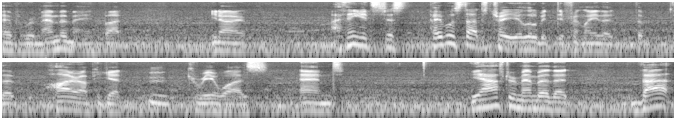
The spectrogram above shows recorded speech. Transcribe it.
people remember me. But, you know, I think it's just people start to treat you a little bit differently the, the, the higher up you get hmm. career wise. And you have to remember that that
